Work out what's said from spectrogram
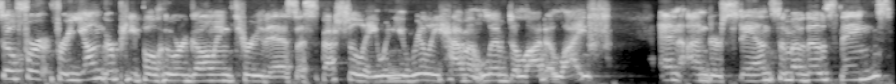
so for for younger people who are going through this especially when you really haven't lived a lot of life and understand some of those things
